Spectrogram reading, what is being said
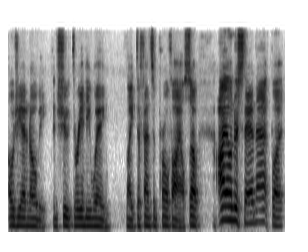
OG Anunoby can shoot three and D wing like defensive profile. So I understand that, but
